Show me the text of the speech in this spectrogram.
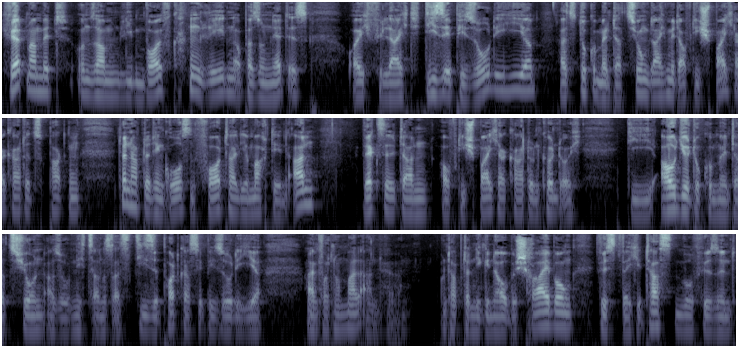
Ich werde mal mit unserem lieben Wolfgang reden, ob er so nett ist, euch vielleicht diese Episode hier als Dokumentation gleich mit auf die Speicherkarte zu packen. Dann habt ihr den großen Vorteil, ihr macht den an, wechselt dann auf die Speicherkarte und könnt euch die Audiodokumentation, also nichts anderes als diese Podcast-Episode hier, einfach nochmal anhören. Und habt dann die genaue Beschreibung, wisst, welche Tasten wofür sind.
